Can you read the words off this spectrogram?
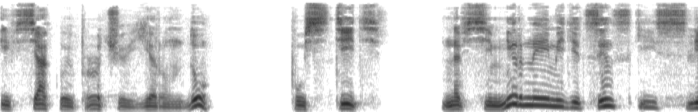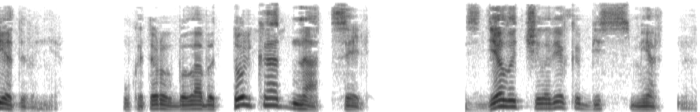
и всякую прочую ерунду пустить на всемирные медицинские исследования, у которых была бы только одна цель — сделать человека бессмертным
